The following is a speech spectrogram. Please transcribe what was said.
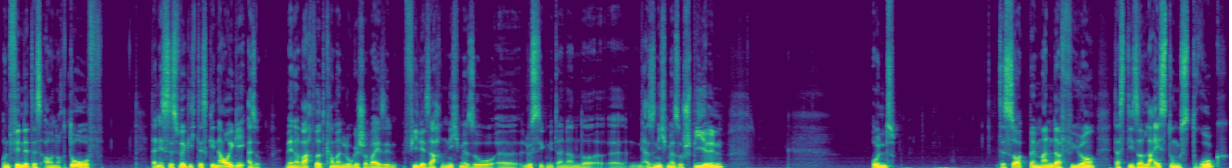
und findet es auch noch doof, dann ist es wirklich das genaue Gegenteil. Also, wenn er wach wird, kann man logischerweise viele Sachen nicht mehr so äh, lustig miteinander, äh, also nicht mehr so spielen. Und das sorgt beim Mann dafür, dass dieser Leistungsdruck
